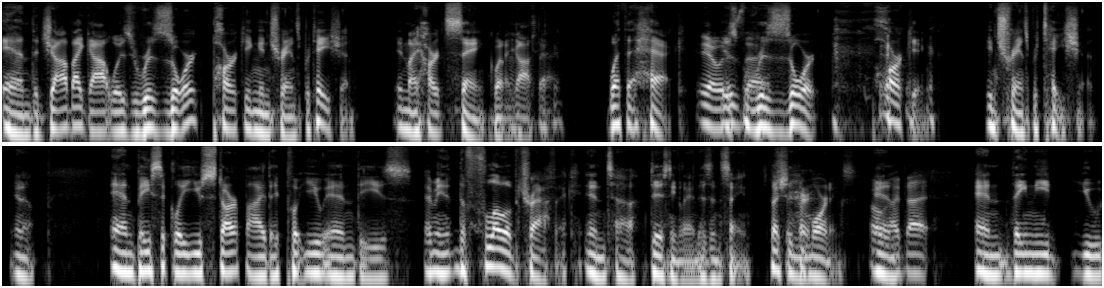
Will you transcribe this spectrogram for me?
And the job I got was resort parking and transportation. And my heart sank when I got Okay. that. What the heck Yeah, what is, is resort parking in transportation? You know, and basically you start by they put you in these. I mean, the flow of traffic into Disneyland is insane, especially in the mornings. oh, and, I bet. and they need you.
